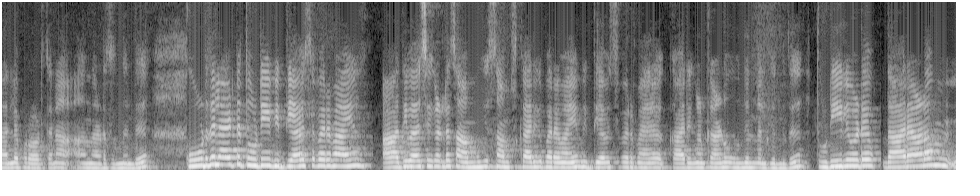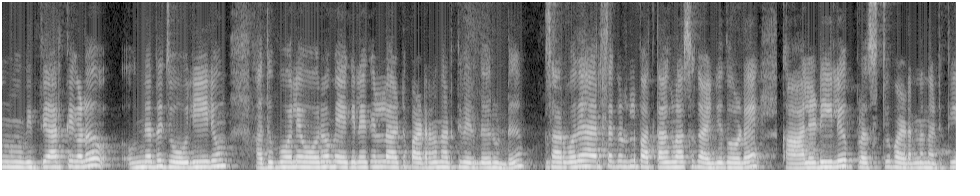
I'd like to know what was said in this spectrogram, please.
നല്ല പ്രവർത്തനം നടത്തുന്നുണ്ട്. കൂടുതലായിട്ട് തുടി വിദ്യാഭ്യാസപരമായും ആദിവാസികളുടെ സാമൂഹ്യ സാംസ്കാരികപരമായും വിദ്യാഭ്യാസപരമായ കാര്യങ്ങൾക്കാണ് ഊന്നൽ നൽകുന്നത്. തുടിയിലൂടെ ധാരാളം വിദ്യാർത്ഥികൾ ഉന്നത ജോലിയിലും അതുപോലെ ഓരോ മേഖലകളിലായിട്ട് പഠനം നടത്തി വരുന്നവരുണ്ട്. സർവോദയ ഹയർ സെക്കൻഡറിയിൽ പത്താം ക്ലാസ് കഴിഞ്ഞതോടെ കാലടിയിൽ പ്ലസ് ടു പഠനം നടത്തി.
